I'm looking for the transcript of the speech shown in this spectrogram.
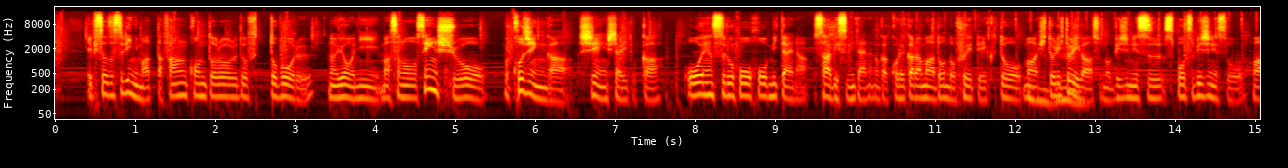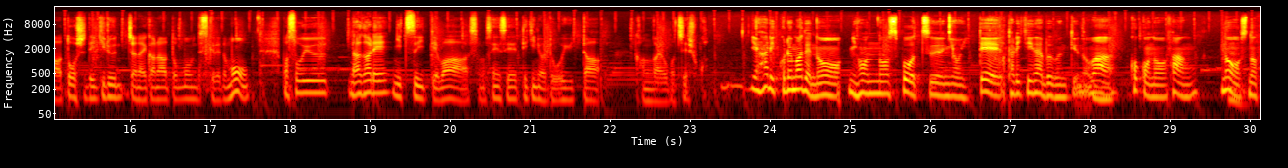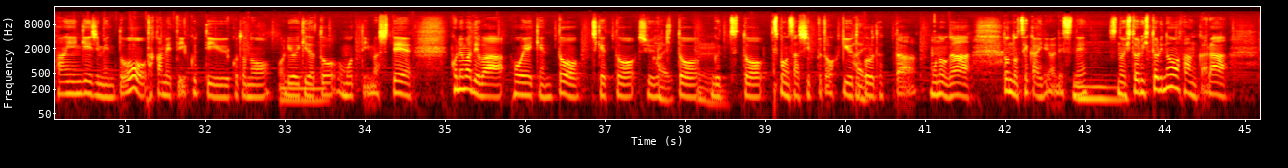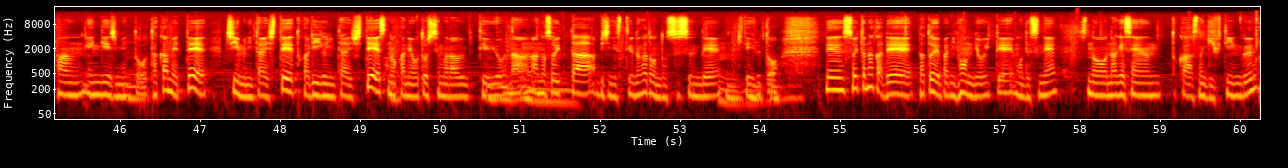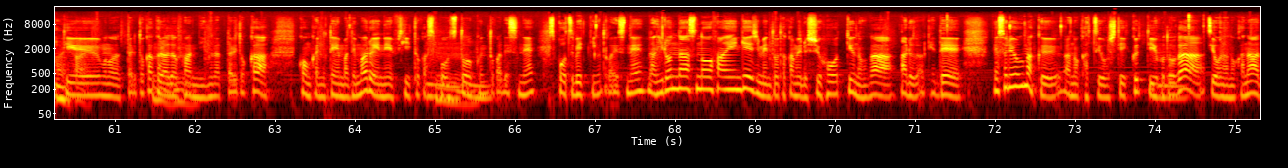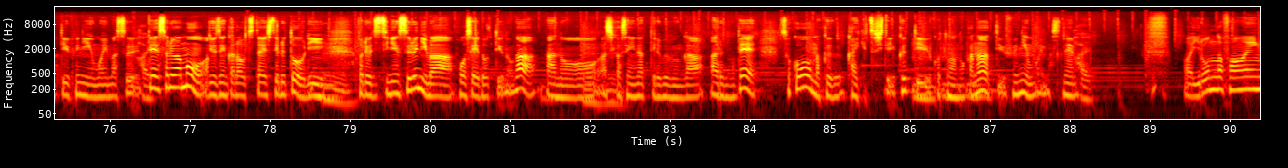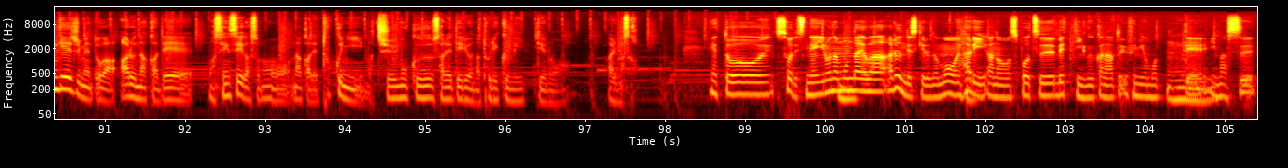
エピソード3にもあったファンコントロールドフットボールのように、まあ、その選手を個人が支援したりとか応援する方法みたいなサービスみたいなのがこれからまあどんどん増えていくと、まあ、一人一人がそのビジネススポーツビジネスをまあ後押しできるんじゃないかなと思うんですけれども、まあ、そういう流れについてはその先生的にはどういった考えをお持ちでしょうか？やはりこれまでの日本のスポーツにおいて足りていない部分っていうのは、個々のファンのそのファンエンゲージメントを高めていくっていうことの領域だと思っていましてこれまでは放映権とチケット収益とグッズとスポンサーシップというところだったものがどんどん世界ではですねその一人一人のファンからファンエンゲージメントを高めてチームに対してとかリーグに対してそのお金を落としてもらうっていうようなあのそういったビジネスっていうのがどんどん進んできていると。でそういった中で例えば日本においてもですねその投げ銭とかそのギフティングっていうものだったりとか、クラウドファンディングだったりとか、今回のテーマでもある NFT とかスポーツトークンとかですね、スポーツベッティングとかですね、いろんなそのファンエンゲージメントを高める手法っていうのがあるわけで、でそれをうまくあの活用していくっていうことが必要なのかなっていうふうに思います。で、それはもう従前からお伝えしている通り、それを実現するには法制度っていうのが、あの、足かせになっている部分があるので、そこをうまく解決していくっていうことなのかなっていうふうに思いますね。はいまあ、いろんなファンエンゲージメントがある中で、まあ、先生がその中で特に注目されているような取り組みっていうのはありますか？えっと、そうですね。いろんな問題はあるんですけれども、うん、やはり、あのスポーツベッティングかなというふうに思っています。うん、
